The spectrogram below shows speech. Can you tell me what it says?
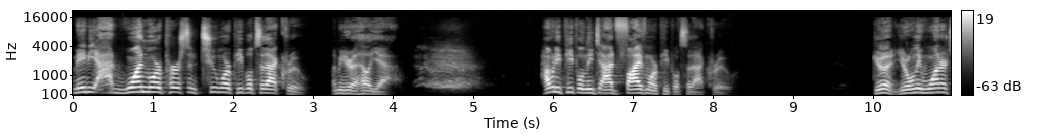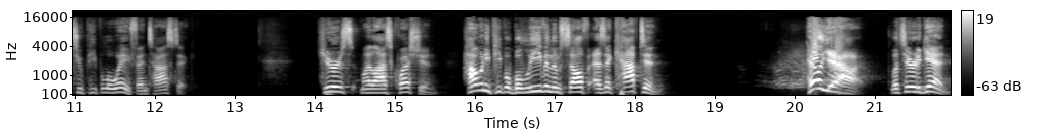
maybe add one more person, two more people to that crew. Let me hear a hell yeah. How many people need to add five more people to that crew? Good. You're only one or two people away. Fantastic. Here's my last question How many people believe in themselves as a captain? Hell yeah! Let's hear it again.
